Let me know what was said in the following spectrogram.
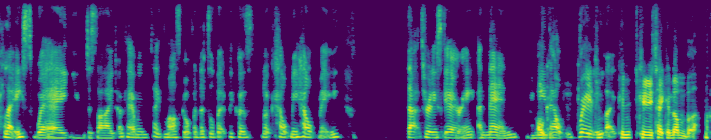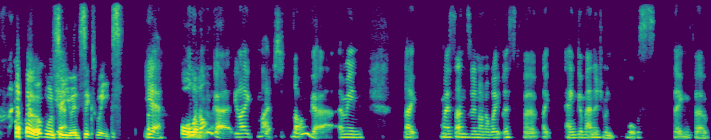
place where you decide okay i'm going to take the mask off a little bit because look help me help me that's really scary. And then you need okay. help. Really, can, like, can can you take a number? we'll yeah. see you in six weeks. Yeah, or, or longer. longer. like much yeah. longer. I mean, like my son's been on a wait list for like anger management course thing for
